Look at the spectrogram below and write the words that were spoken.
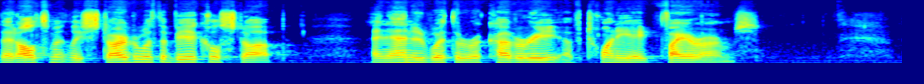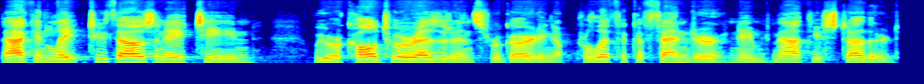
that ultimately started with a vehicle stop and ended with the recovery of 28 firearms. Back in late 2018, we were called to a residence regarding a prolific offender named Matthew Stuthard,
